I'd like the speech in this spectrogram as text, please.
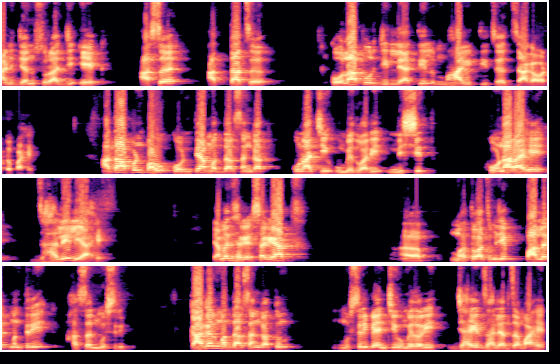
आणि जनसुराज्य एक. असं आत्ताचं कोल्हापूर जिल्ह्यातील महायुतीचं जागा वाटप आहे. आता आपण पाहू कोणत्या मतदारसंघात कुणाची उमेदवारी निश्चित होणार आहे झालेली आहे? यामध्ये सगळे सगळ्यात महत्त्वाचं म्हणजे पालकमंत्री हसन मुश्रीफ. कागल मतदारसंघातून मुश्रीफ यांची उमेदवारी जाहीर झाल्यात जमा आहे.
